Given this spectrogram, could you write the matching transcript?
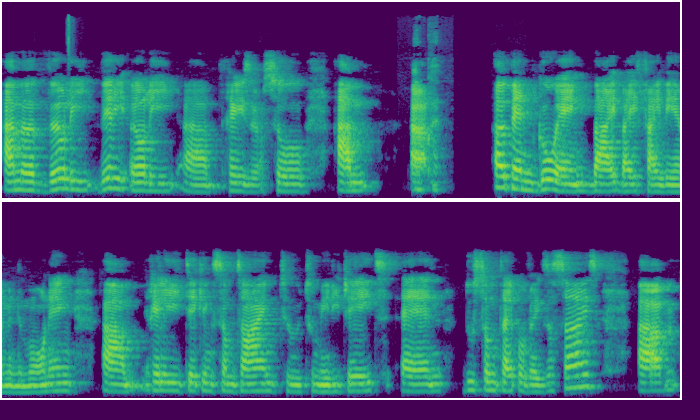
I'm a very, very early um, raiser, so I'm uh, okay. up and going by, by 5 a.m. in the morning, um, really taking some time to, to meditate and do some type of exercise. Um,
